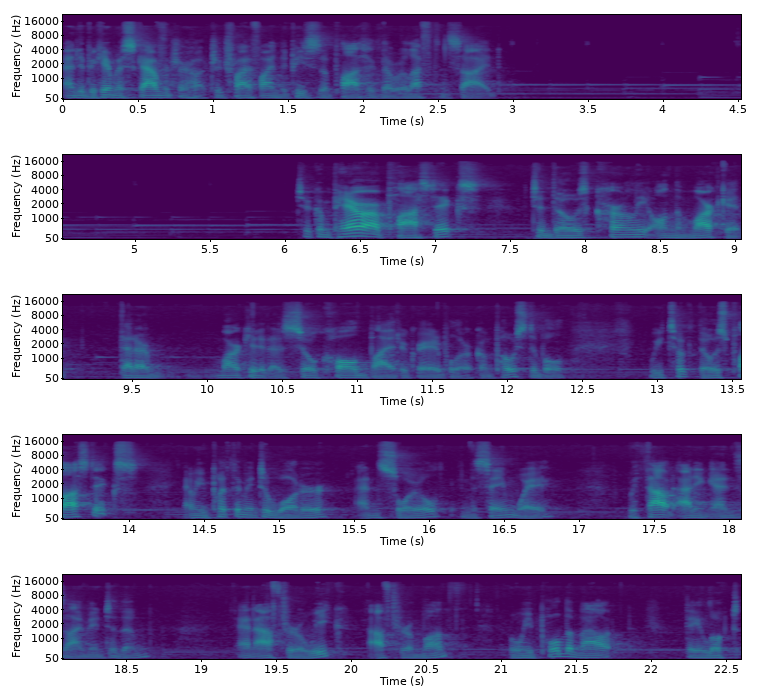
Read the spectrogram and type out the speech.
and it became a scavenger hunt to try find the pieces of plastic that were left inside. To compare our plastics to those currently on the market that are marketed as so-called biodegradable or compostable, we took those plastics and we put them into water and soil in the same way without adding enzyme into them. And after a week, after a month, when we pulled them out, they looked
